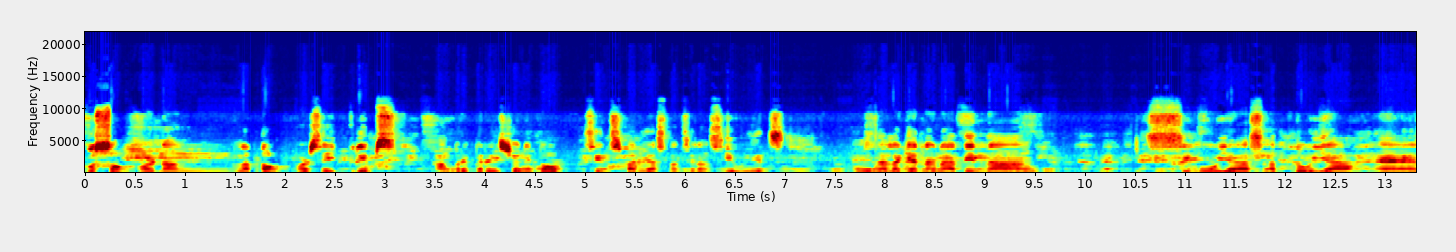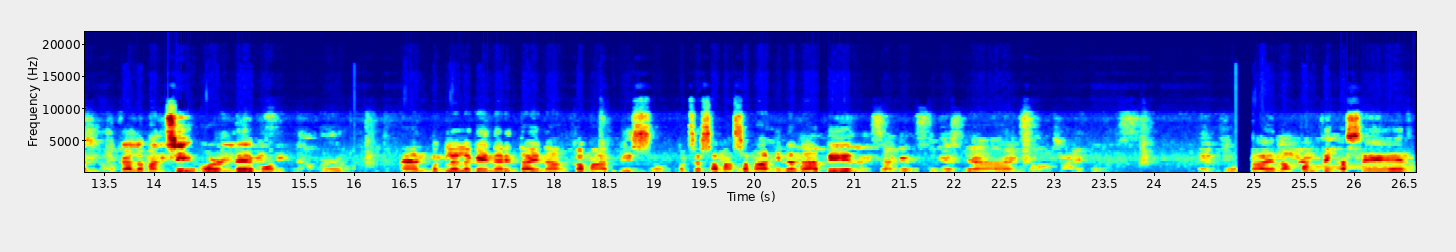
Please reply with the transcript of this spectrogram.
guso or ng lato or say grapes ang preparation nito since parehas lang silang seaweeds. Eh, lalagyan lang natin ng sibuyas at luya and calamansi or lemon. And maglalagay na rin tayo ng kamatis. So, pagsasama-samahin na natin, yan. Tayo ng konting asin.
